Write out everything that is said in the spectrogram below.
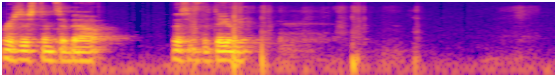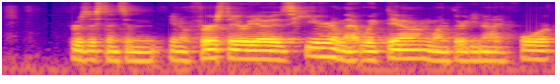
resistance about, this is the daily resistance and you know first area is here on that wick down 139.4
